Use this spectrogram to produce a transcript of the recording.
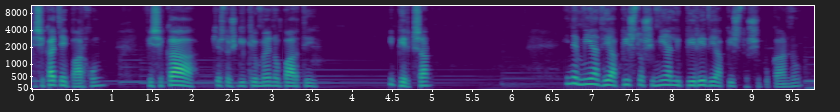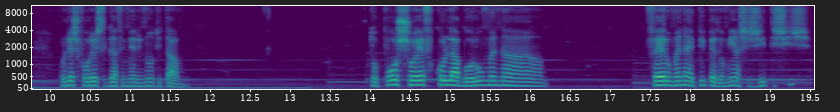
Φυσικά και υπάρχουν, φυσικά και στο συγκεκριμένο πάρτι υπήρξαν. Είναι μία διαπίστωση, μία λυπηρή διαπίστωση που κάνω πολλές φορές στην καθημερινότητά μου. Το πόσο εύκολα μπορούμε να φέρουμε ένα επίπεδο μία συζήτησης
